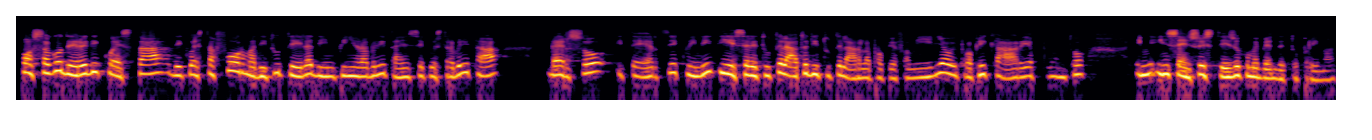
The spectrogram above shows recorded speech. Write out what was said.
possa godere di questa, di questa forma di tutela di impignorabilità e insequestrabilità verso i terzi e quindi di essere tutelato e di tutelare la propria famiglia o i propri cari appunto in, in senso esteso come abbiamo detto prima.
